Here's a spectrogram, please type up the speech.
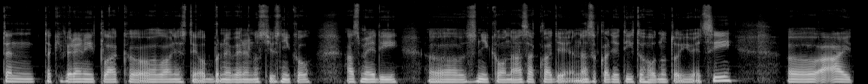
ten taký verejný tlak, hlavne z tej odbornej verejnosti vznikol a z médií vznikol na základe, na základe týchto hodnotových vecí a aj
